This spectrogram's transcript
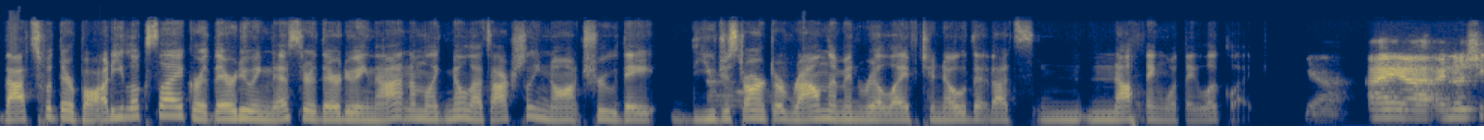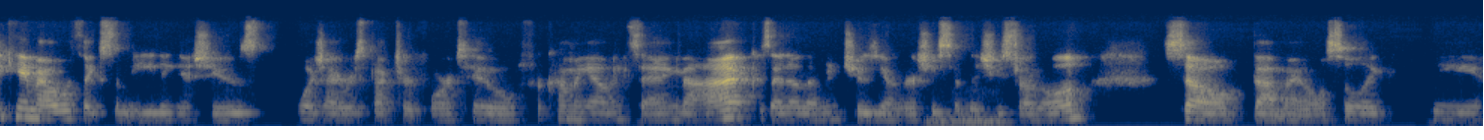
that's what their body looks like, or they're doing this or they're doing that. And I'm like, no, that's actually not true. They, you just aren't around them in real life to know that that's nothing what they look like. Yeah, I uh, I know she came out with like some eating issues, which I respect her for too, for coming out and saying that because I know that when she was younger, she said that she struggled. So that might also like be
